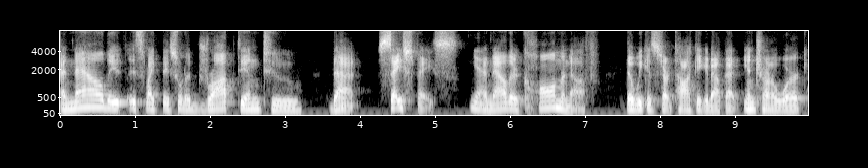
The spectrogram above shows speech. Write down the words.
And now they it's like they've sort of dropped into that safe space. Yeah. And now they're calm enough that we can start talking about that internal work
